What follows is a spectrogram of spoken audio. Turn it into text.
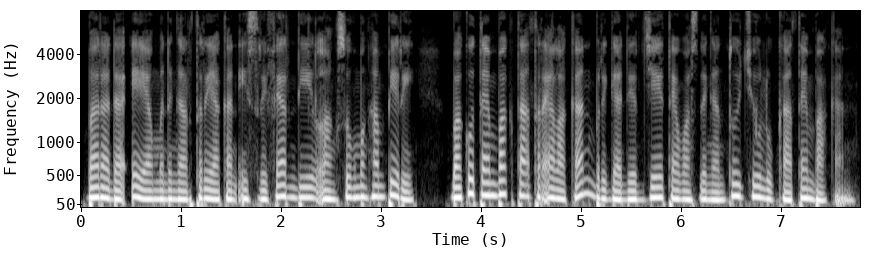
Barada E yang mendengar teriakan istri Ferdi langsung menghampiri. Baku tembak tak terelakkan, Brigadir J tewas dengan tujuh luka tembakan.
